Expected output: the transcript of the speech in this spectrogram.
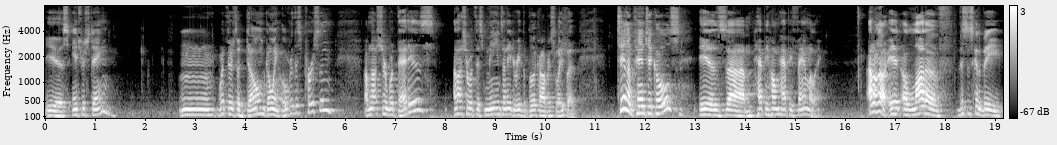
is interesting. Mm, what, there's a dome going over this person? I'm not sure what that is. I'm not sure what this means. I need to read the book, obviously, but Ten of Pentacles is um, happy home, happy family. I don't know. It a lot of this is going to be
